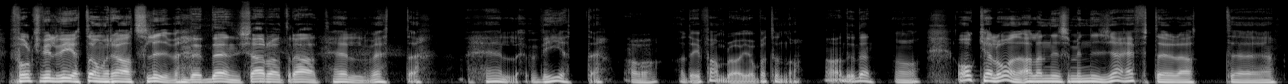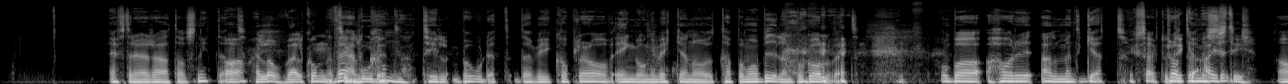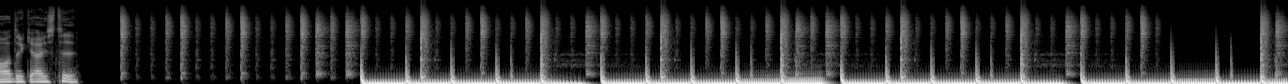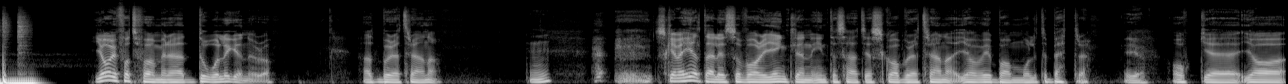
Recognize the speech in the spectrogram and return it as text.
Folk vill veta om Rats liv. Det är den, shoutout Rahat. Helvete. Helvete. Ja. Ja, det är fan bra jobbat ändå. ja, det är den. Ja. Och hallå, alla ni som är nya efter att eh, efter det här Rat-avsnittet. Ja, hello, välkomna, till bordet. Välkomna till bordet där vi kopplar av en gång i veckan och tappar mobilen på golvet. och bara har det allmänt gött. Exakt, och Prata dricka musik. tea. Ja, dricka Ice Jag har ju fått för mig det här dåliga nu då. Att börja träna. Mm. Ska jag vara helt ärlig så var det egentligen inte så att jag ska börja träna. Jag vill bara må lite bättre. Ja. Och eh, jag,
